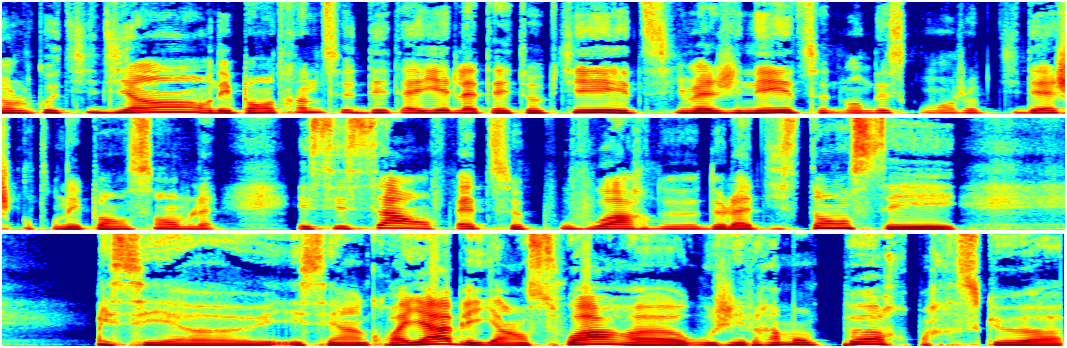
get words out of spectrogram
dans le quotidien, on n'est pas en train de se détailler de la tête aux pieds et de s'imaginer et de se demander ce qu'on mange au petit-déj quand on n'est pas ensemble. Et c'est ça, en fait, ce pouvoir de, de la distance. Et, Et c'est euh, et c'est incroyable. Et il y a un soir euh, où j'ai vraiment peur parce que euh,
